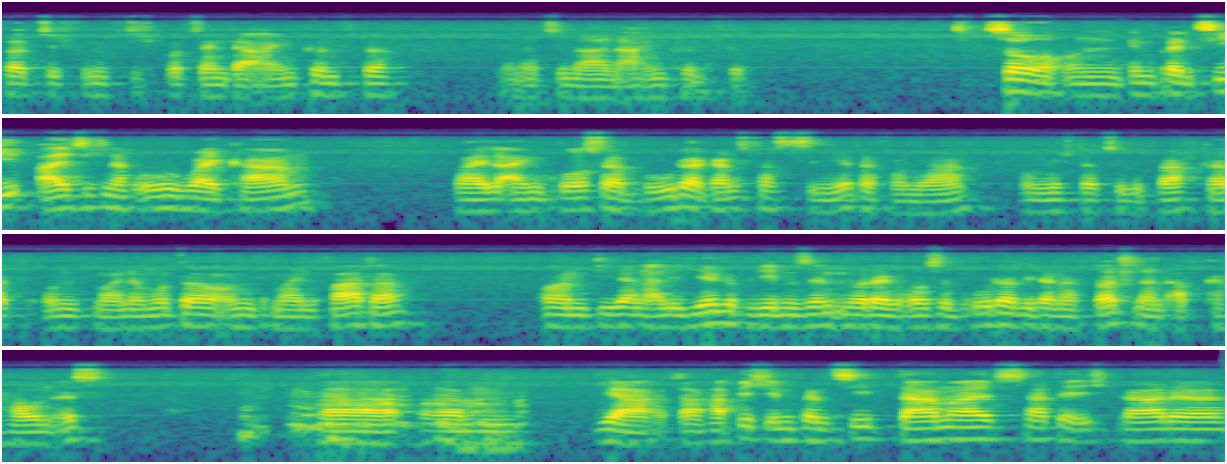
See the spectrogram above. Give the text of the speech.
40, 50 Prozent der Einkünfte, der nationalen Einkünfte. So, und im Prinzip, als ich nach Uruguay kam, weil ein großer Bruder ganz fasziniert davon war und mich dazu gebracht hat und meine Mutter und mein Vater und die dann alle hier geblieben sind, nur der große Bruder wieder nach Deutschland abgehauen ist. Da, ähm, ja, da habe ich im Prinzip damals hatte ich gerade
